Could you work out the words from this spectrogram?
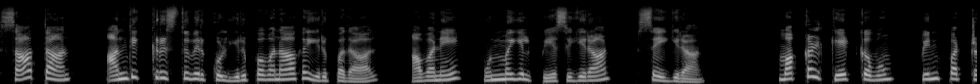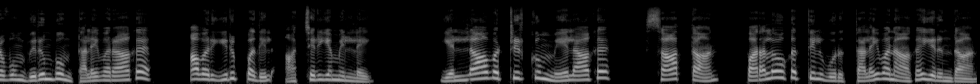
சாத்தான் அந்திக்கிறிஸ்துவிற்குள் இருப்பவனாக இருப்பதால் அவனே உண்மையில் பேசுகிறான் செய்கிறான். மக்கள் கேட்கவும் பின்பற்றவும் விரும்பும் தலைவராக அவர் இருப்பதில் ஆச்சரியமில்லை. எல்லாவற்றிற்கும் மேலாக சாத்தான் பரலோகத்தில் ஒரு தலைவனாக இருந்தான்.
